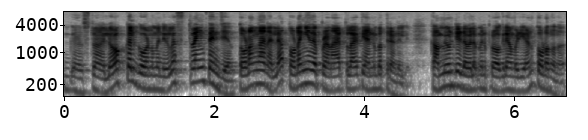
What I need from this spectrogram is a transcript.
ലോക്കൽ ഗവൺമെന്റുകളെ സ്ട്രെങ്തൻ ചെയ്യാൻ തുടങ്ങാനല്ല തുടങ്ങിയത് എപ്പോഴാണ് ആയിരത്തി തൊള്ളായിരത്തി അൻപത്തിരണ്ടിൽ കമ്മ്യൂണിറ്റി ഡെവലപ്മെന്റ് പ്രോഗ്രാം വഴിയാണ് തുടങ്ങുന്നത്.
